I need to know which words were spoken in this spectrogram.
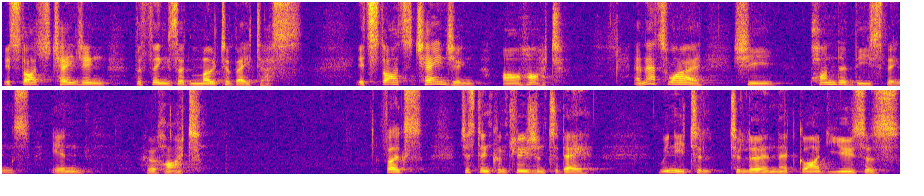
It starts changing the things that motivate us. It starts changing our heart. And that's why she pondered these things in her heart. Folks, just in conclusion today, we need to, to learn that God uses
